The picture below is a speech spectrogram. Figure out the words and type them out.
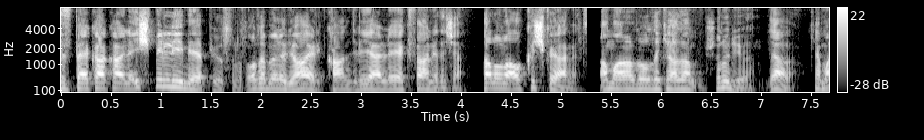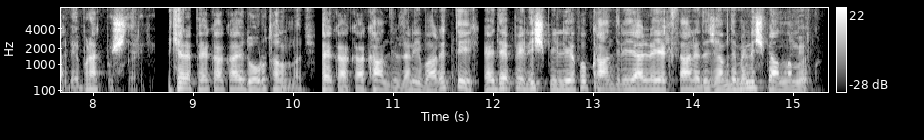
Siz PKK ile işbirliği mi yapıyorsunuz? O da böyle diyor. Hayır kandili yerle yeksan edeceğim. Salona alkış kıyamet. Ama Anadolu'daki adam şunu diyor. Ya Kemal Bey bırak bu işleri diyor. Bir kere PKK'yı doğru tanımla diyor. PKK kandilden ibaret değil. HDP ile işbirliği yapıp kandili yerle yeksan edeceğim demenin hiçbir anlamı yok.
